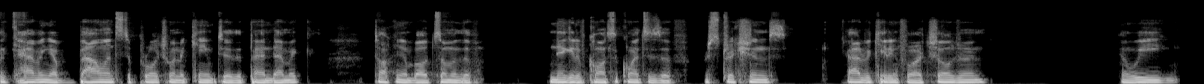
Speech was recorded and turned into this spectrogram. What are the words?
Like having a balanced approach when it came to the pandemic, talking about some of the negative consequences of restrictions, advocating for our children. And we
